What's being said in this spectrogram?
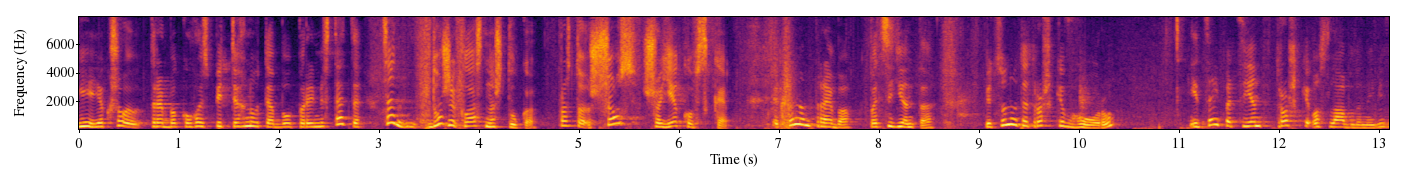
І якщо треба когось підтягнути або перемістити, це дуже класна штука. Просто щось, що є ковське. Якщо нам треба пацієнта підсунути трошки вгору, і цей пацієнт трошки ослаблений, він,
